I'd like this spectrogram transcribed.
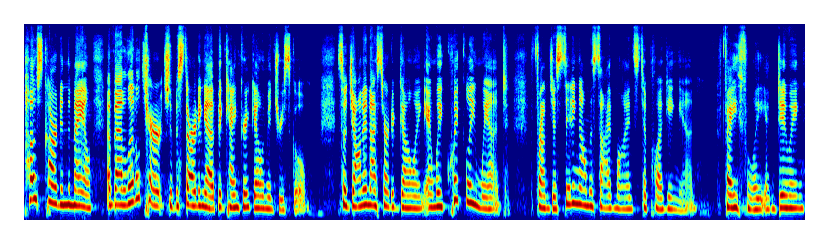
postcard in the mail about a little church that was starting up at Cane Creek Elementary School. So John and I started going, and we quickly went from just sitting on the sidelines to plugging in faithfully and doing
